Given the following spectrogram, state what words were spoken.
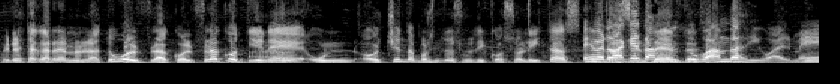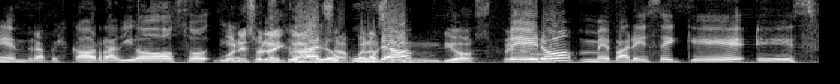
pero esta carrera no la tuvo el flaco. El flaco tiene un 80% de sus discos solistas. Es verdad que también sus bandas, digo, Almendra, Pescado Rabioso, Con eso le es una locura. para ser un dios. Pero, Pero me parece que es,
